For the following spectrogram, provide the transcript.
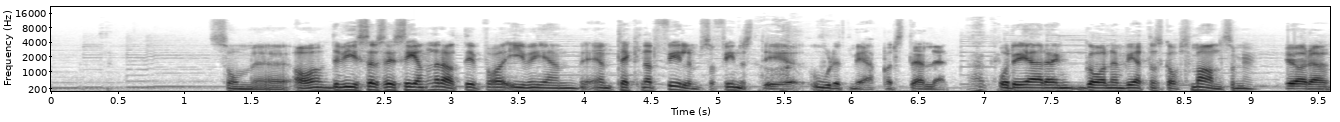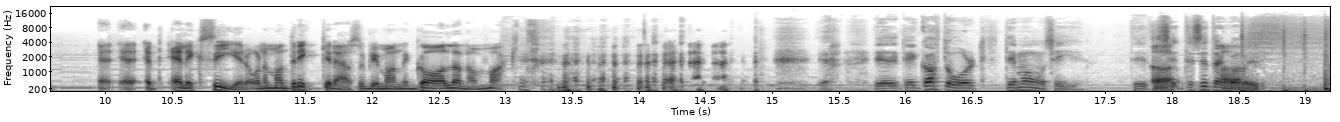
som ja, det visar sig senare att det var i en en tecknad film så finns det ordet med på ett ställe. Okay. Och det är en galen vetenskapsman som gör en ett elixir och när man dricker det här så blir man galen av makt. ja, det det är gott ord, det man måste säga. Det, det, det sitter ja, gott.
